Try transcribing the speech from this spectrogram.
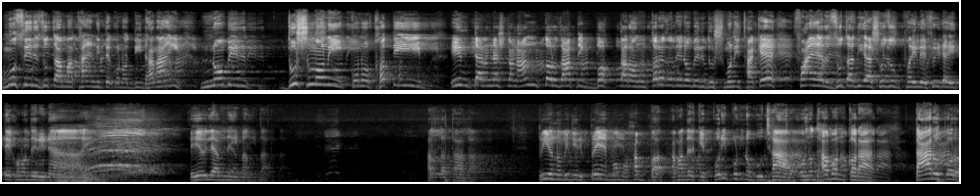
মুসির জুতা মাথায় নিতে কোনো দ্বিধা নাই। নবীর দুশ্মনী কোন খতিব, ইন্টারন্যাশনাল আন্তর্জাতিক বক্তার অন্তরে যদি নবীর দুশ্মনী থাকে ফায়ের জুতা দিয়া সুযোগ পাইলে ফিডাইতে কোনো দেরি নাই। এই হইলে আপনি ইমানদার। আল্লাহ তাআলা প্রিয় নবীজির প্রেম ও মোহাব্বত আমাদেরকে পরিপূর্ণ বুঝার, অনুধাবন করার, তার উপর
